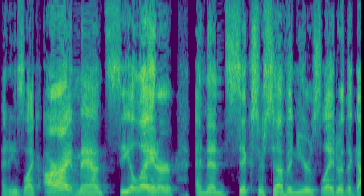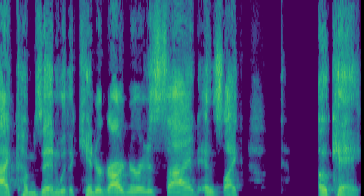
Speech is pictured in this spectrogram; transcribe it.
And he's like, "All right, man, see you later." And then 6 or 7 years later the guy comes in with a kindergartner at his side and is like, Okay,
